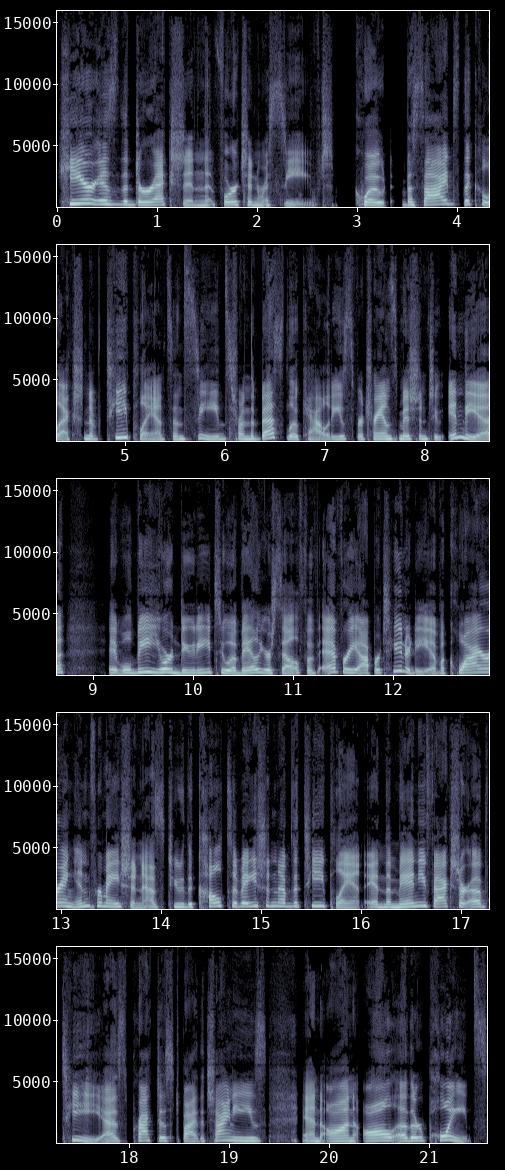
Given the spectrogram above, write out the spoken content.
Here is the direction that Fortune received. Quote, besides the collection of tea plants and seeds from the best localities for transmission to India, it will be your duty to avail yourself of every opportunity of acquiring information as to the cultivation of the tea plant and the manufacture of tea as practiced by the Chinese, and on all other points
